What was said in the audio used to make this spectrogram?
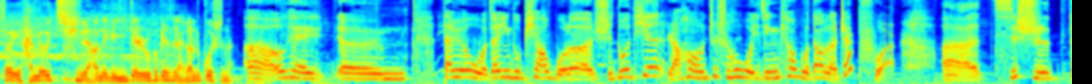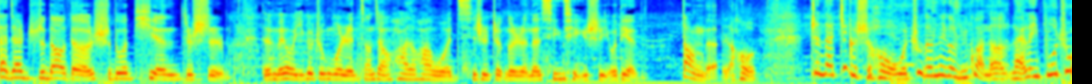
所以还没有继续聊那个一个人如何变成两个人的故事呢。呃，OK，嗯、大约我在印度漂泊了十多天，然后这时候我已经漂泊到了斋普尔。呃，其实大家知道的十多天，就是对没有一个中国人讲讲话的话，我其实整个人的心情是有点。荡的，然后正在这个时候，我住的那个旅馆呢，来了一波中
